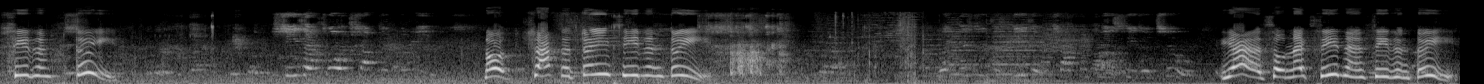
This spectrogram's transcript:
Season three. season four, chapter three. No, chapter three, season three. Yeah, so next season season three.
